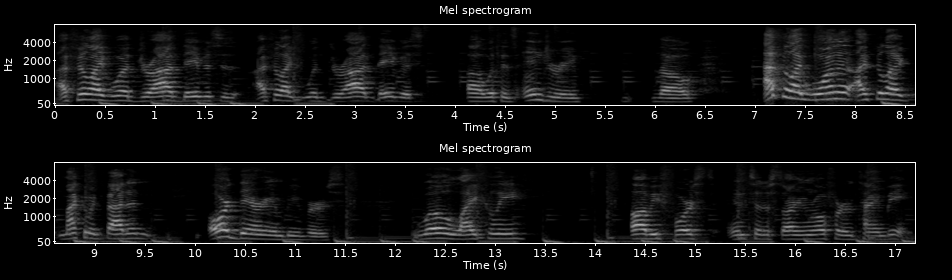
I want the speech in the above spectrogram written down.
I feel like with Jarrad Davis is I feel like with Jarrad Davis uh, with his injury though, I feel like one I feel like Michael McFadden or Darrian Beavers will likely I'll be forced into the starting role for the time being.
